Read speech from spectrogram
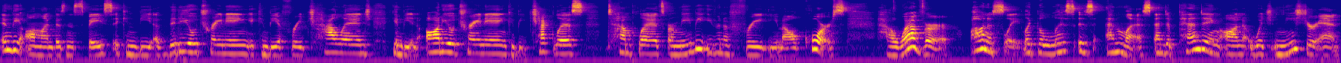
in the online business space. It can be a video training, it can be a free challenge, it can be an audio training, it could be checklists, templates, or maybe even a free email course. However, honestly, like the list is endless. And depending on which niche you're in,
